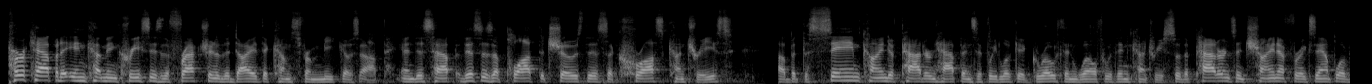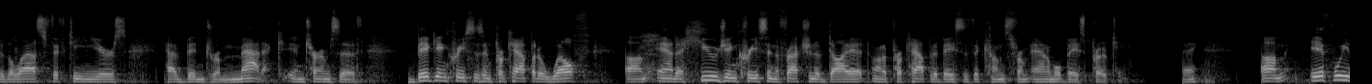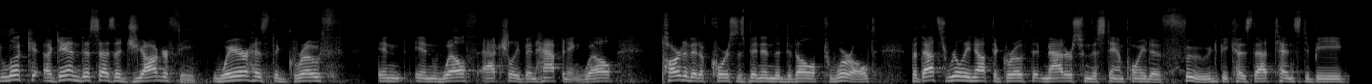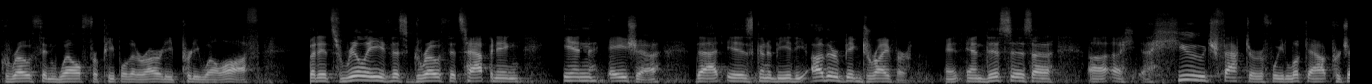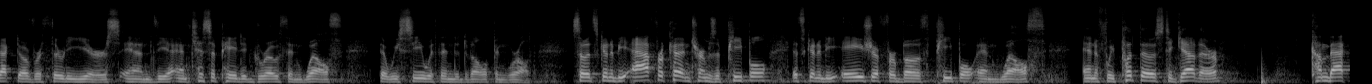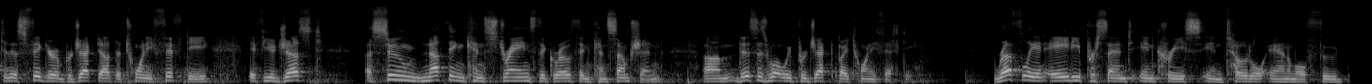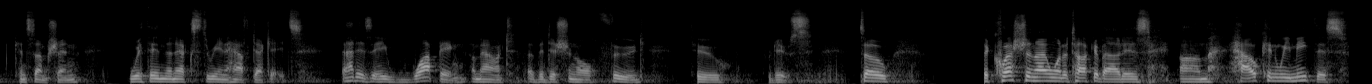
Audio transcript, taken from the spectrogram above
per capita income increases, the fraction of the diet that comes from meat goes up. And this, this is a plot that shows this across countries. Uh, but the same kind of pattern happens if we look at growth and wealth within countries. So the patterns in China, for example, over the last 15 years have been dramatic in terms of big increases in per capita wealth um, and a huge increase in the fraction of diet on a per capita basis that comes from animal-based protein. Okay? Um, if we look, again, this as a geography, where has the growth in, in wealth actually been happening? Well, part of it, of course, has been in the developed world. But that's really not the growth that matters from the standpoint of food, because that tends to be growth in wealth for people that are already pretty well off. But it's really this growth that's happening in Asia that is going to be the other big driver. And, and this is a, a, a, huge factor if we look out, project over 30 years, and the anticipated growth in wealth that we see within the developing world. So it's going to be Africa in terms of people. It's going to be Asia for both people and wealth. And if we put those together, come back to this figure and project out to 2050, if you just assume nothing constrains the growth in consumption, um, this is what we project by 2050. Roughly an 80% increase in total animal food consumption within the next three and a half decades. That is a whopping amount of additional food to produce. So the question I want to talk about is um, how can we meet this?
